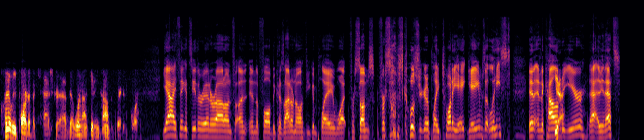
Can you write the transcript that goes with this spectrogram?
clearly part of a cash grab that we're not getting compensated for." Yeah, I think it's either in or out on, on, in the fall because I don't know if you can play what for some for some schools you're going to play 28 games at least in, in the calendar yeah. year. That I mean that's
